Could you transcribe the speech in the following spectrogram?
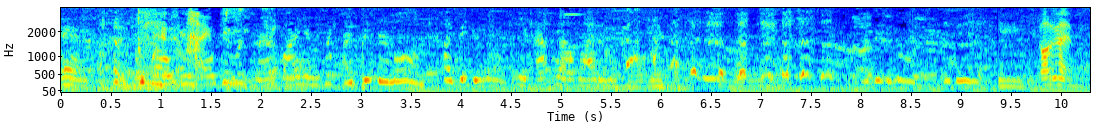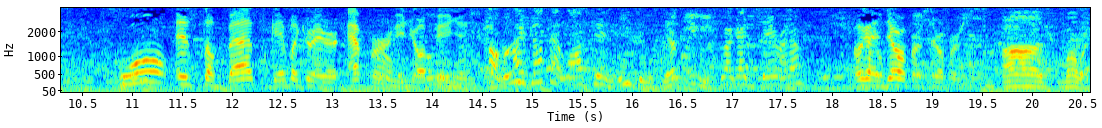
And so and Logan was verifying and he's like, I beat your mom! I beat your mom! Like out out loud in the call. Like, I beat your mom! I beat her. Okay. Who is the best gameplay creator ever, in your opinion? Oh, I got that locked in. Easy. Do Yeah, it's easy. Do I gotta just say it right now? Okay, zero first, zero first. Uh, Marwick,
